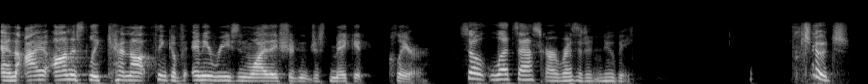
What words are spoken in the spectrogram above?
and I honestly cannot think of any reason why they shouldn't just make it clear. So let's ask our resident newbie. Chooch,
